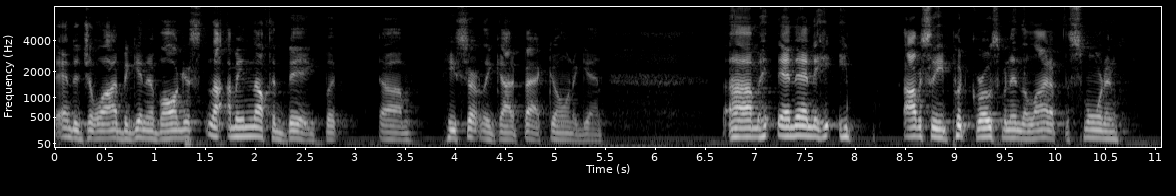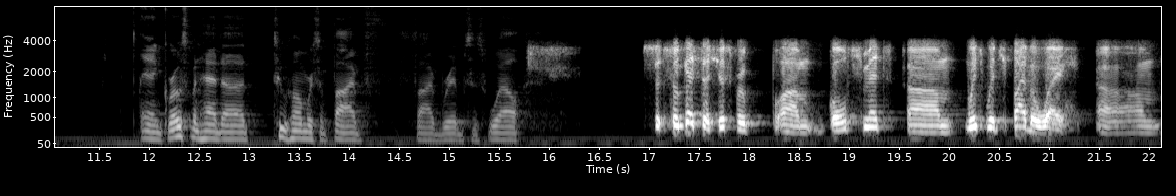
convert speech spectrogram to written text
end of July, beginning of August. Not, I mean, nothing big, but um, he certainly got it back going again. Um, and then he, he obviously he put Grossman in the lineup this morning, and Grossman had uh, two homers and five five ribs as well. So, so get this, just for um, Goldschmidt, um, which, which, by the way, um,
